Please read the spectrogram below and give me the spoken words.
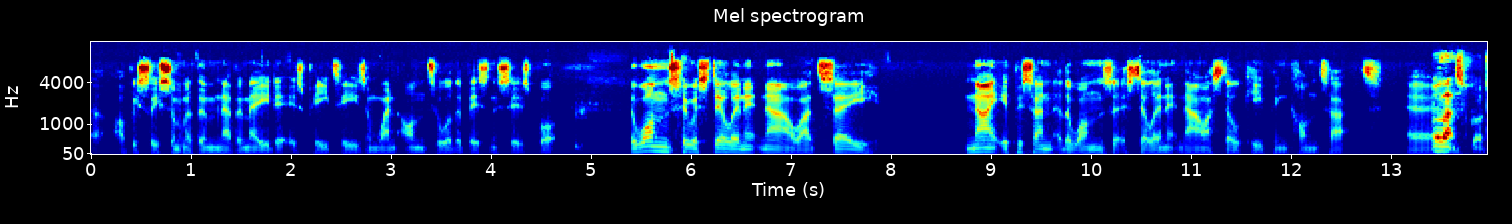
uh, obviously some of them never made it as PTs and went on to other businesses. But the ones who are still in it now, I'd say. 90% of the ones that are still in it now, I still keep in contact. Um, Oh, that's good.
